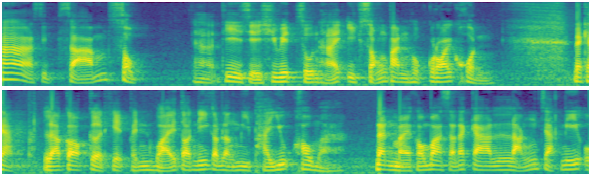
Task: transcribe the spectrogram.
153ศพนะฮะที่เสียชีวิตสูญหายอีก 2,600 คนนะครับแล้วก็เกิดเหตุแผ่นดินไหวตอนนี้กำลังมีพายุเข้ามา นั่นหมายความว่าสถานการณ์หลังจากนี้โอ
